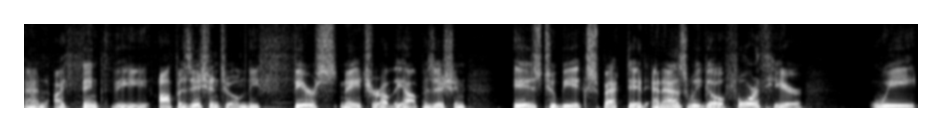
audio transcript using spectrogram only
And I think the opposition to him, the fierce nature of the opposition, is to be expected. And as we go forth here, we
